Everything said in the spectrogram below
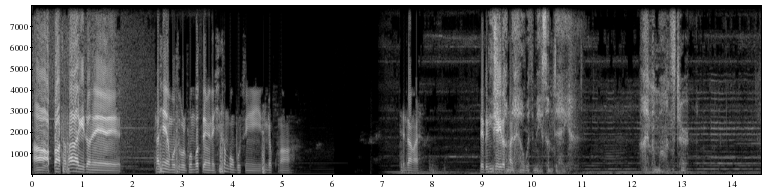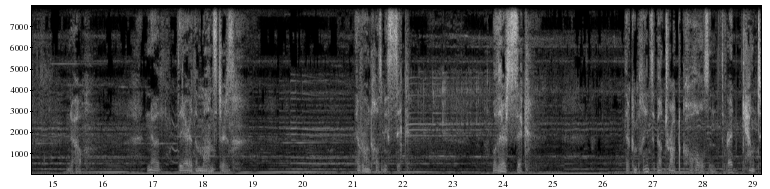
아, 아빠 자살하기 전에 자신의 모습을 본 것 때문에 시선 공포증이 생겼구나. 젠장할. 내 능지가 이렇다니. I'm a monster. No. No, they're the monsters. Everyone calls me sick. Well, they're sick. Their complaints about dropped calls and thread count.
